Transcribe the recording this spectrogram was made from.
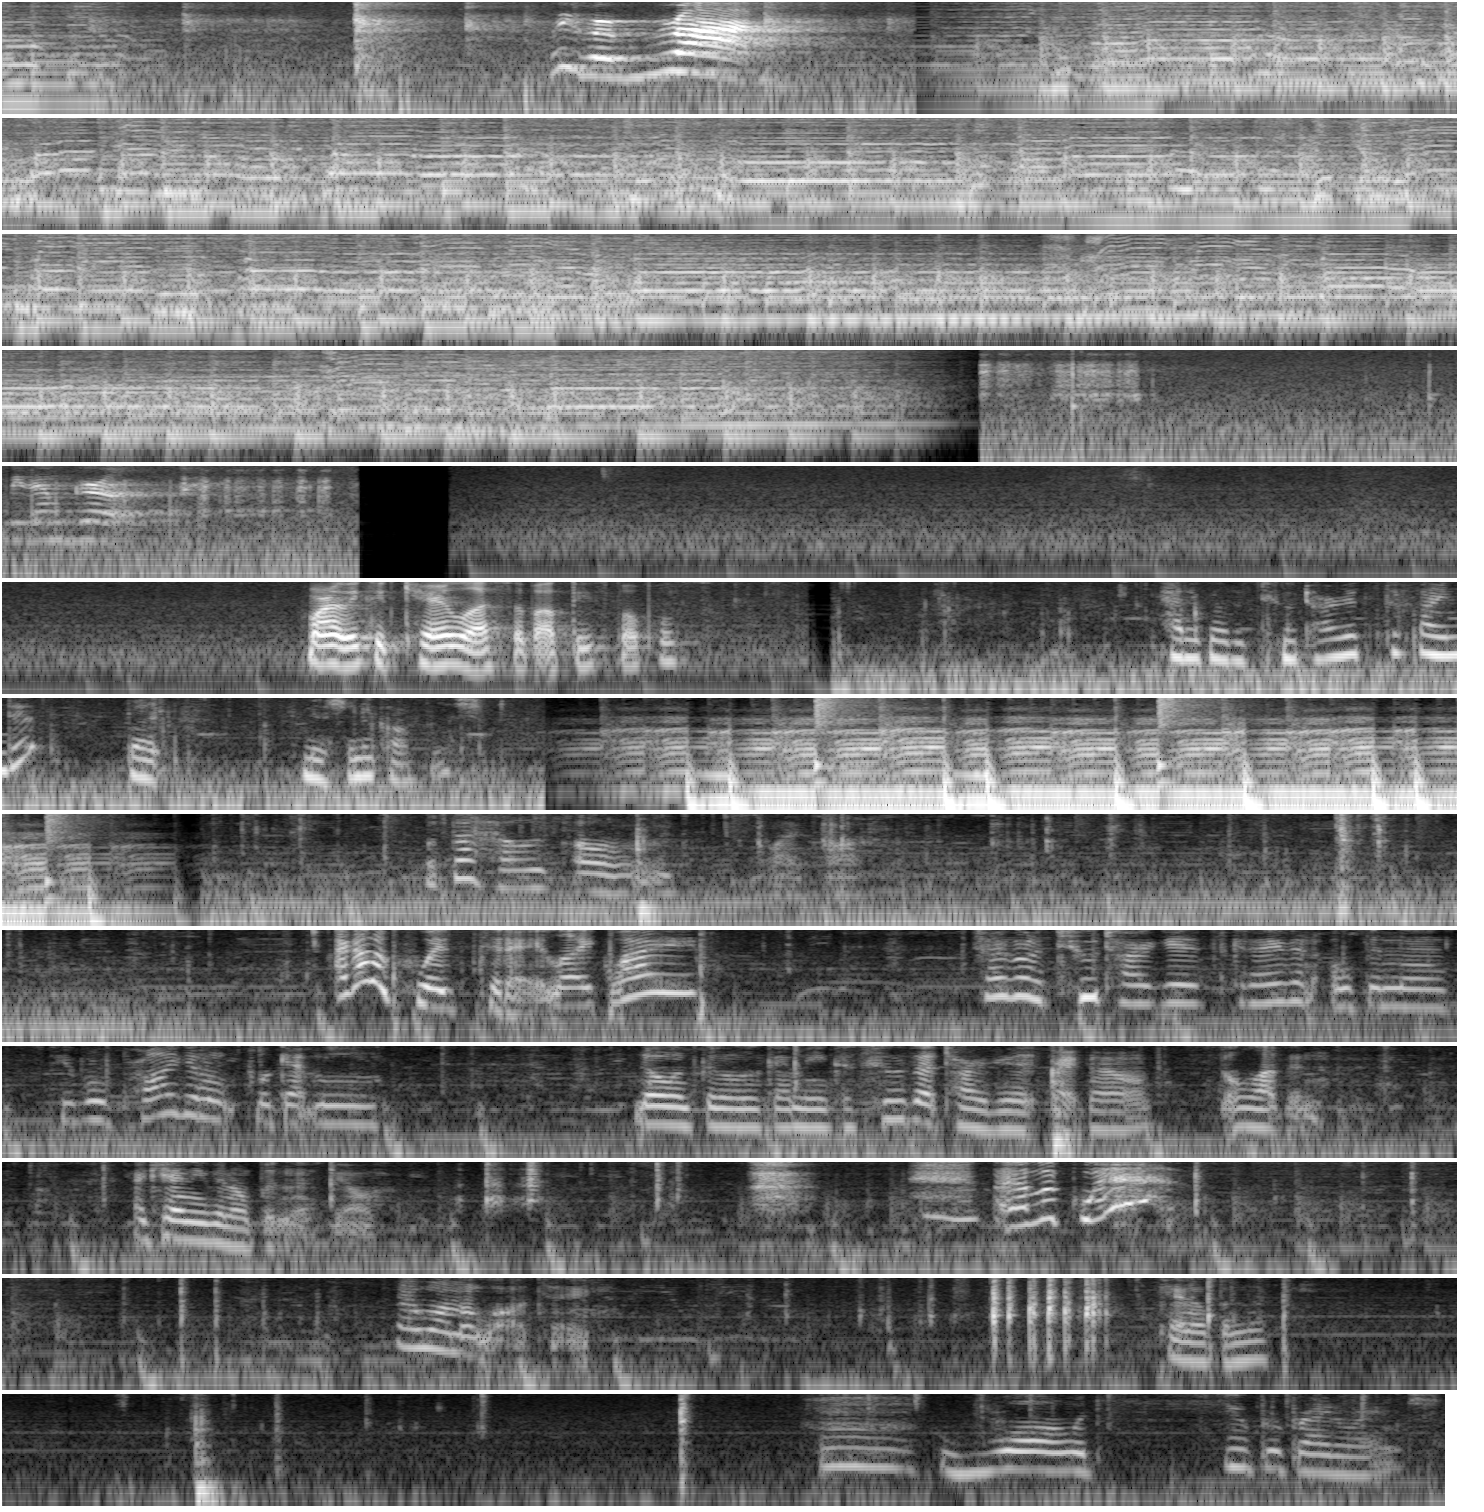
were robbed. Marley could care less about these bubbles. Had to go to two targets to find it, but mission accomplished. What the hell is oh it slides off. I got a quiz today. Like, why? Can I go to two targets? Can I even open this? People are probably gonna look at me. No one's gonna look at me because who's at Target right now? It's 11. I can't even open this, y'all. I have a quiz! I want a latte. Can't open this. Whoa, it's super bright orange.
